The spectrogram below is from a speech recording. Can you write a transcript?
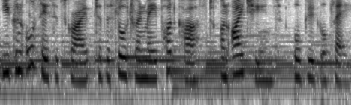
You can also subscribe to the Slaughter and May podcast on iTunes or Google Play.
